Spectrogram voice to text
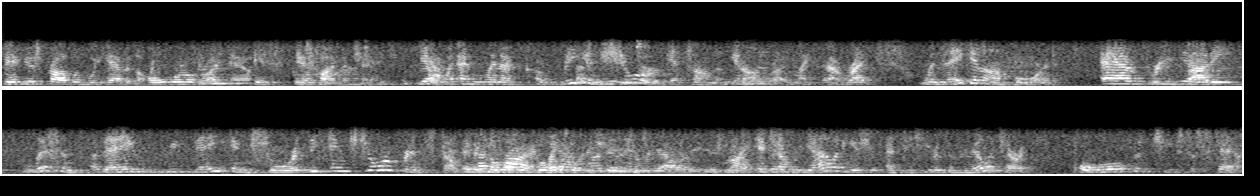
biggest problem we have in the whole world right Mhm. now Is is climate climate change. Yeah, Yeah. and when a, a reinsurer gets on, the you know, Mhm. like, uh, right, when they get on board, everybody listens. They, re- they insure the insurance company. And it's no longer a right. political Yeah. issue, it's a reality issue. Right, it's a reality issue, and to hear the military, all the chiefs of staff,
